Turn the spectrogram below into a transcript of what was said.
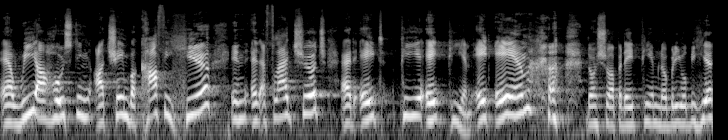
uh, we are hosting our chamber coffee here in, at Flag Church at 8 p 8 p.m. 8 a.m. Don't show up at 8 p.m. Nobody will be here.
